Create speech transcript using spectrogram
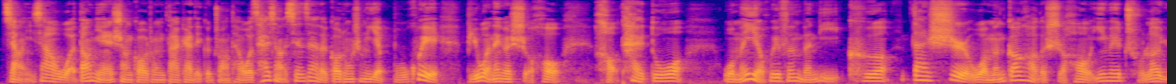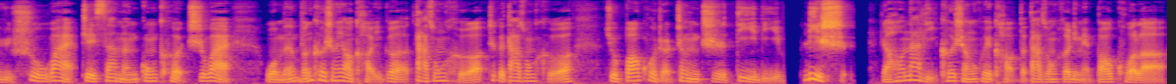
讲一下我当年上高中大概的一个状态。我猜想现在的高中生也不会比我那个时候好太多。我们也会分文理科，但是我们高考的时候，因为除了语数外这三门功课之外，我们文科生要考一个大综合，这个大综合就包括着政治、地理、历史。然后那理科生会考的大综合里面包括了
